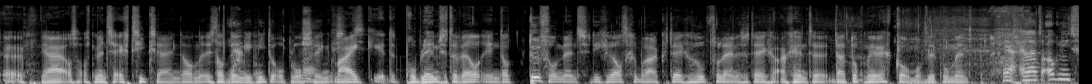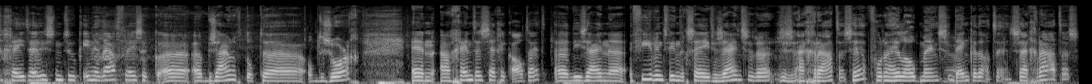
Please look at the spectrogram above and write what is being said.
eh, ja, als, als mensen echt ziek zijn, dan is dat denk ik niet de oplossing. Nee, maar ik, het probleem zit er wel in dat te veel mensen die geweld gebruiken tegen hulpverleners en tegen agenten daar toch mee wegkomen op dit moment. Ja, en laten we ook niet vergeten, er is natuurlijk inderdaad vreselijk eh, bezuinigd op de, op de zorg. En agenten, zeg ik altijd, eh, die zijn eh 24-7 zijn ze er. Ze zijn gratis, hè, voor een hele hoop mensen denken dat. Hè. Ze zijn gratis.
